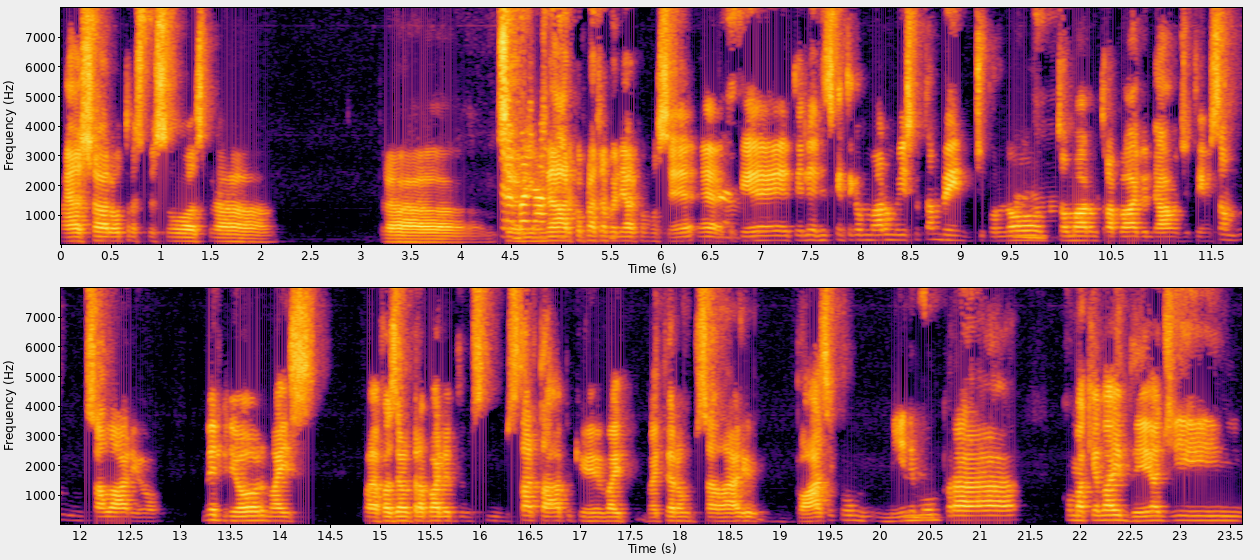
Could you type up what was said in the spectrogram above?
achar outras pessoas para para eliminar, para trabalhar com você. É, porque eles têm que tomar um risco também. Tipo, não uhum. tomar um trabalho lá onde tem um salário melhor, mas vai fazer um trabalho de startup que vai, vai ter um salário básico, mínimo, uhum. para com aquela ideia de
